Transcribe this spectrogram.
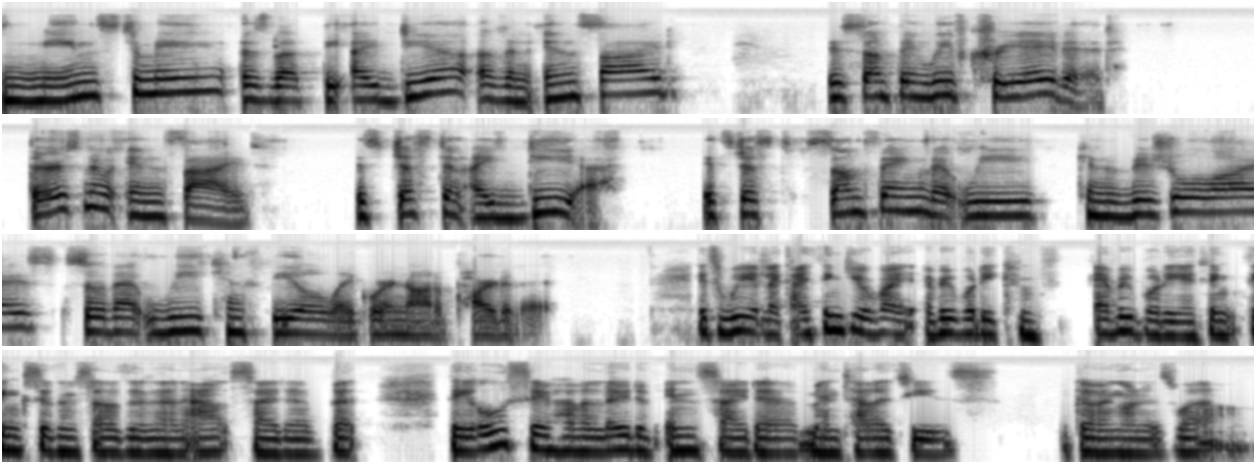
means to me is that the idea of an inside is something we've created. There is no inside, it's just an idea. It's just something that we can visualize so that we can feel like we're not a part of it. It's weird. Like, I think you're right. Everybody can, everybody, I think, thinks of themselves as an outsider, but they also have a load of insider mentalities going on as well.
